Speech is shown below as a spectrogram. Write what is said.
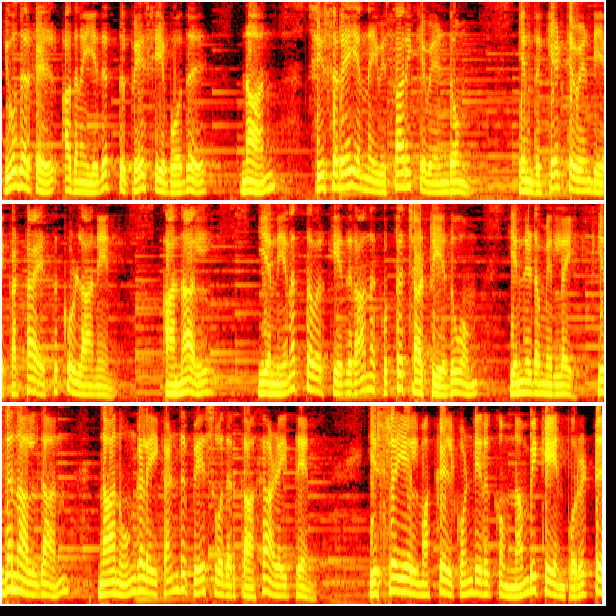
யூதர்கள் அதனை எதிர்த்து பேசியபோது நான் சீசரே என்னை விசாரிக்க வேண்டும் என்று கேட்க வேண்டிய கட்டாயத்துக்கு உள்ளானேன். ஆனால் என் இனத்தவர்க்கு எதிரான குற்றச்சாட்டு எதுவும் என்னிடம் இல்லை. இதனால்தான் நான் உங்களை கண்டு பேசுவதற்காக அழைத்தேன். இஸ்ரேல் மக்கள் கொண்டிருக்கும் நம்பிக்கையின் பொருட்டு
